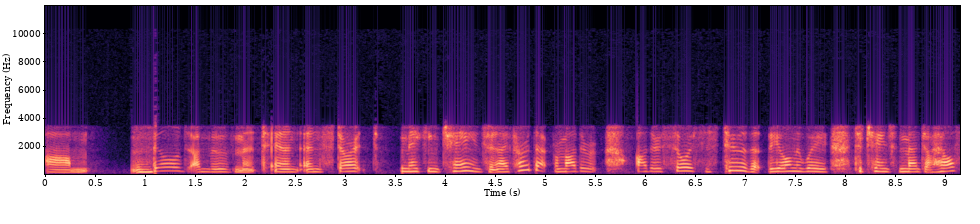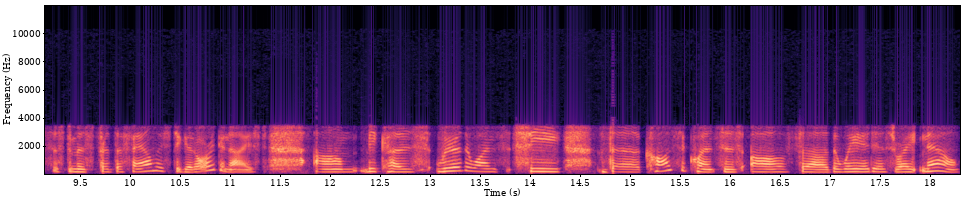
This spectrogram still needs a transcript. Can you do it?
um, build a movement, and and start making change. And I've heard that from other other sources too. That the only way to change the mental health system is for the families to get organized, um, because we're the ones that see the consequences of uh, the way it is right now.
